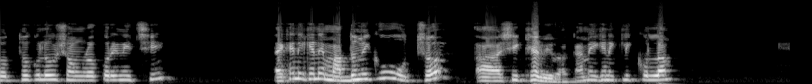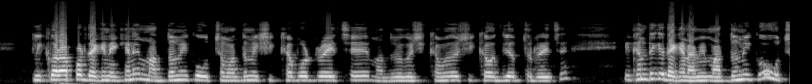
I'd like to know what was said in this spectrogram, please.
তথ্যগুলো সংগ্রহ করে নিচ্ছি। দেখেন এখানে মাধ্যমিক ও উচ্চ শিক্ষা বিভাগ। আমি এখানে ক্লিক করলাম। ক্লিক করার পর দেখেন এখানে মাধ্যমিক ও উচ্চ মাধ্যমিক শিক্ষা বোর্ড রয়েছে, মাধ্যমিক ও শিক্ষা বোর্ড শিক্ষা অধিদপ্তর রয়েছে। এখান থেকে দেখেন আমি মাধ্যমিক ও উচ্চ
